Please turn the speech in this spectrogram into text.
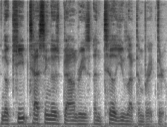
and they'll keep testing those boundaries until you let them break through.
